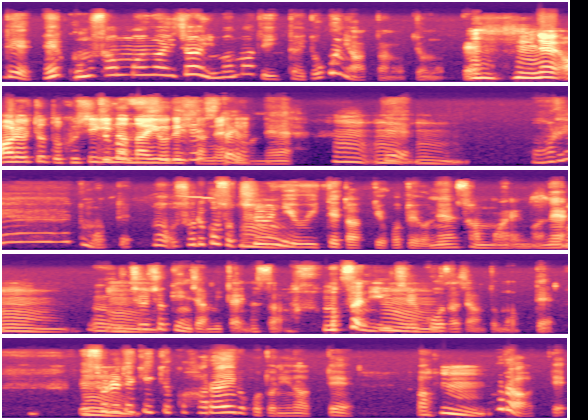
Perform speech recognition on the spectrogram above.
でえこの3万円がじゃあ今まで一体どこにあったのって思って。うん。ね、あれちょっと不思議な内容でしたね。よね。うん。でうん。あれ？と思って、まあ、それこそ宙に浮いてたっていうことよね、3万円がね。うん。うん、宇宙貯金じゃんみたいなさ、まさに宇宙口座じゃんと思って、うんでそれで結局払えることになって、うん。ほらって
